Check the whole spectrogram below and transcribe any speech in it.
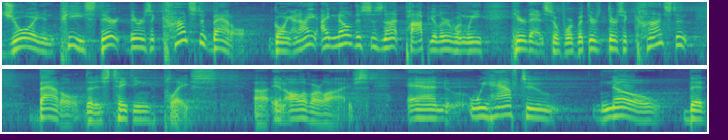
joy and peace, there, there is a constant battle going on. I, I know this is not popular when we hear that and so forth, but there's, there's a constant battle that is taking place uh, in all of our lives. And we have to know that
